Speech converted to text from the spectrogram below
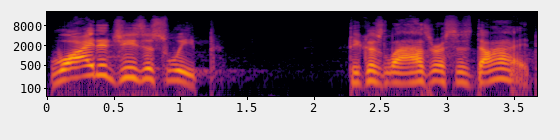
Why did Jesus weep? Because Lazarus has died.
